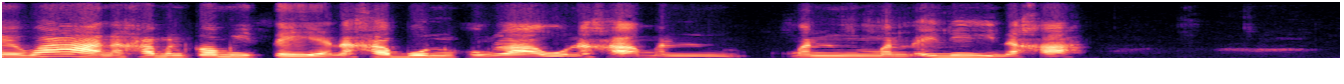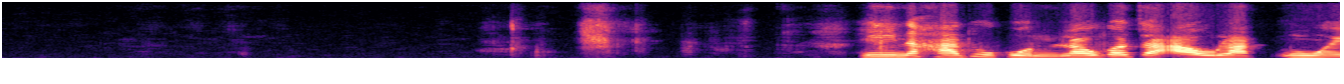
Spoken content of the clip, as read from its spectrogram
แต่ว่านะคะมันก็มีแต่นะคะบนของเรานะคะ มันมันมันไอ้นี่นะคะนี่นะคะทุกคนเราก็จะเอาหลักหน่วย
